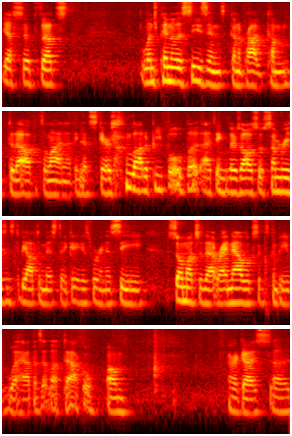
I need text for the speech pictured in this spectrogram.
yes, it's that's linchpin of the season is going to probably come to the offensive line. And I think Yeah. that scares a lot of people, but I think there's also some reasons to be optimistic because we're going to see so much of that right now. Looks like it's going to be what happens at left tackle. Um, all right, guys, uh,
